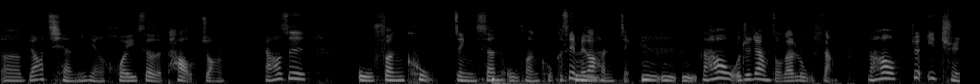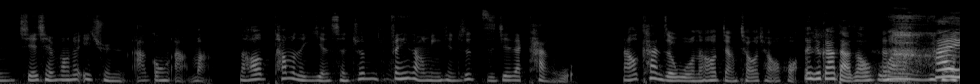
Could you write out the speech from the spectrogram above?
呃比较浅一点灰色的套装，然后是。五分裤，紧身五分裤，可是也没到很紧。嗯嗯嗯。然后我就这样走在路上，然后就一群斜前方就一群阿公阿嬷，然后他们的眼神就非常明显，就是直接在看我。然后看着我，然后讲悄悄话，那你就跟他打招呼啊，嗨！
